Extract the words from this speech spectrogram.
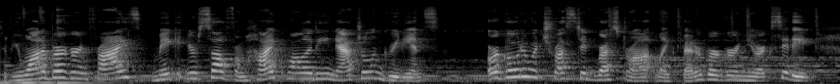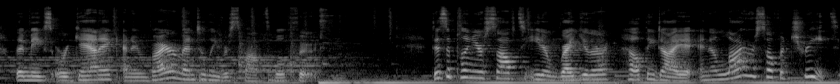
So if you want a burger and fries, make it yourself from high quality natural ingredients or go to a trusted restaurant like Better Burger in New York City that makes organic and environmentally responsible food. Discipline yourself to eat a regular, healthy diet and allow yourself a treat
